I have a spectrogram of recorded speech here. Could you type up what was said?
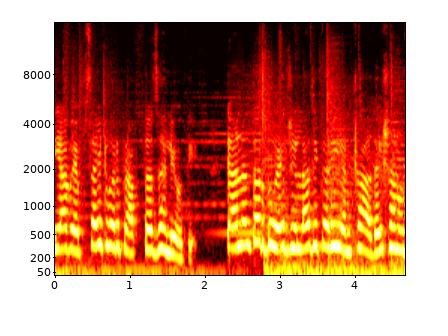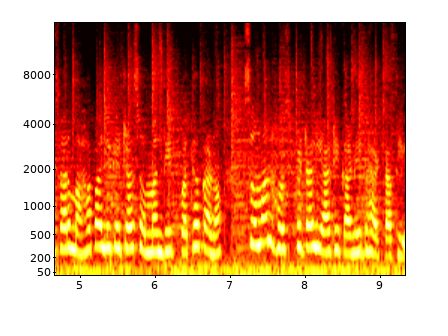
या वेबसाईटवर प्राप्त झाली होती. त्यानंतर धुळे जिल्हाधिकारी यांच्या आदेशानुसार महापालिकेच्या संबंधित पथकानं सुमन हॉस्पिटल या ठिकाणी धाड टाकली.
